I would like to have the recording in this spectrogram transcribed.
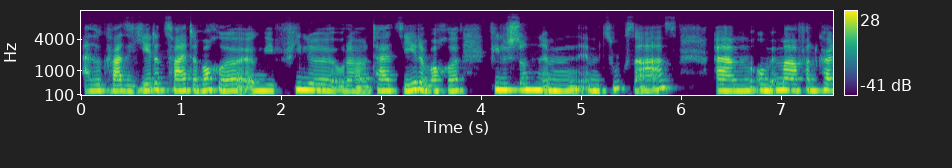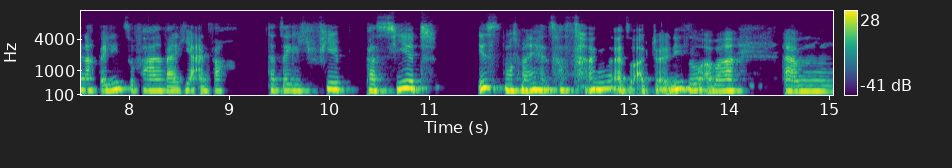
also quasi jede zweite Woche irgendwie viele oder teils jede Woche viele Stunden im, im Zug saß, ähm, um immer von Köln nach Berlin zu fahren, weil hier einfach tatsächlich viel passiert ist, muss man ja jetzt fast sagen. Also aktuell nicht so, aber ähm,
